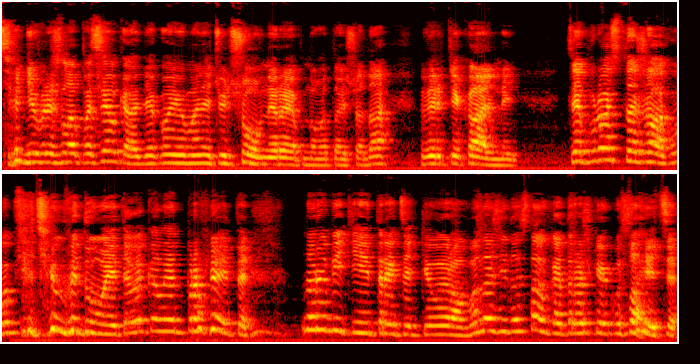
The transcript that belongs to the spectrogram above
Сьогодні прийшла посилка, від якої в мене чуть шов не репнув, той що, да? Вертикальний. Це просто жах. Взагалі, чим ви думаєте? Ви коли відправляєте, ну робіть її 30 кг, вона ж і доставка трошки кусається.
